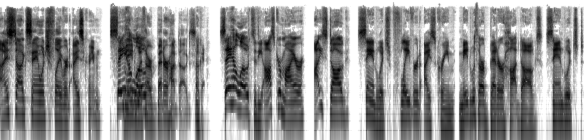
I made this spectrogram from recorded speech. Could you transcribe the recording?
ice dog sandwich flavored ice cream Say made hello with our better hot dogs. Okay. Say hello to the Oscar Mayer Ice Dog Sandwich flavored ice cream made with our better hot dogs, sandwiched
